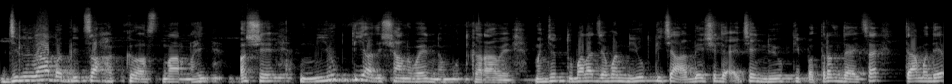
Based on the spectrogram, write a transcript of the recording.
जिल्हा बदलीचा हक्क असणार नाही असे नियुक्ती आदेशान्वये नमूद करावे. म्हणजे तुम्हाला जेव्हा नियुक्तीचे आदेश द्यायचे नियुक्ती पत्रक द्यायचं आहे त्यामध्ये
